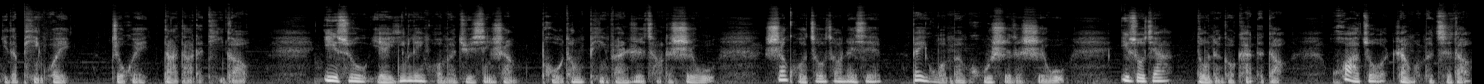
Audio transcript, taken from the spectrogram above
你的品味。”就会大大的提高，艺术也引领我们去欣赏普通平凡日常的事物，生活周遭那些被我们忽视的事物，艺术家都能够看得到。画作让我们知道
